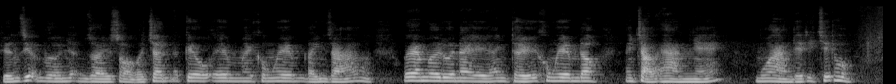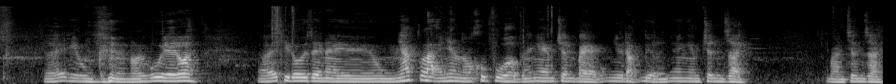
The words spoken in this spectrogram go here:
phiến diện vừa nhận giày sỏ vào chân đã kêu êm hay không êm, đánh giá. Rồi ôi em ơi, đôi này anh thấy không êm đâu, anh trả lại hàng nhé mua hàng thế thì chết hùng đấy thì hùng nói vui đây thôi. Đấy thì đôi giày này hùng nhắc lại nha nó không phù hợp với anh em chân bè cũng như đặc biệt là những anh em chân dày bàn chân dày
